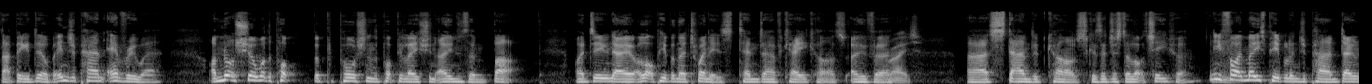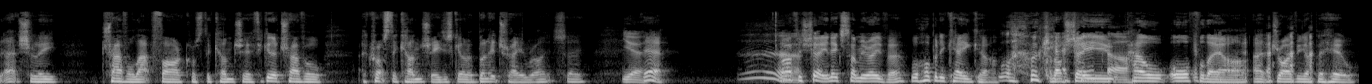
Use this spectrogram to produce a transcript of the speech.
that big a deal. But in Japan, everywhere. I'm not sure what the, pop, the proportion of the population owns them, but I do know a lot of people in their 20s tend to have K cars over Right. uh, standard cars because they're just a lot cheaper. And Hmm. you find most people in Japan don't actually travel that far across the country. If you're going to travel across the country, you just go on a bullet train, right? So, Yeah. yeah. I'll have to show you next time you're over. We'll hop in a K car, Well, and I'll show you how awful they are at driving up a hill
